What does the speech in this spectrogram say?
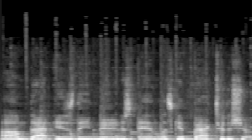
um, that is the news, and let's get back to the show.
